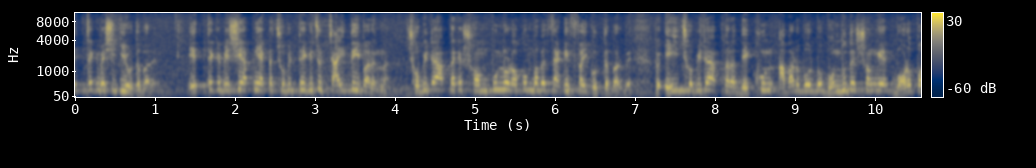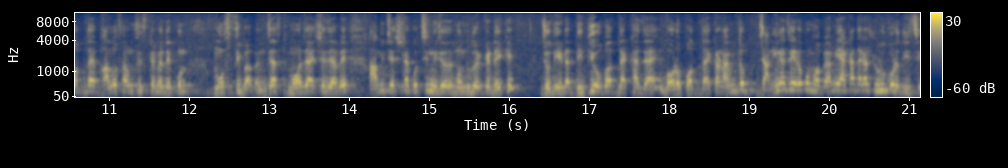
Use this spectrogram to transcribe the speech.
এর থেকে বেশি কি হতে পারে? এর থেকে বেশি আপনি একটা ছবির থেকে কিছু চাইতেই পারেন না। ছবিটা আপনাকে সম্পূর্ণ রকমভাবে স্যাটিসফাই করতে পারবে। তো এই ছবিটা আপনারা দেখুন, আবার বলব বন্ধুদের সঙ্গে বড় পর্দায় ভালো সাউন্ড সিস্টেমে দেখুন, মস্তি পাবেন। জাস্ট মজা এসে যাবে। আমি চেষ্টা করছি নিজেদের বন্ধুদেরকে ডেকে যদি এটা দ্বিতীয়বার দেখা যায়, বড় পর্দায় কারণ আমি তো জানি না যে এরকম হবে, আমি একা দেখা শুরু করে দিয়েছি।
